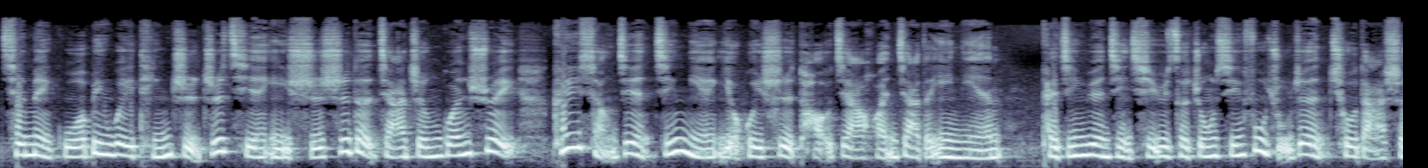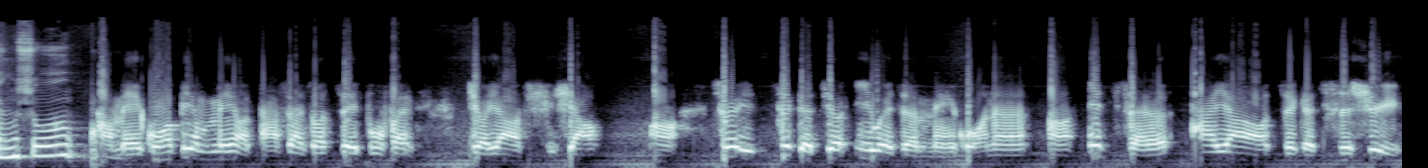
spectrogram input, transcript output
且美国并未停止之前已实施的加征关税，可以想见，今年也会是讨价还价的一年。台经院景气预测中心副主任邱达生说：“啊，美国并没有打算说这部分就要取消啊。”所以这个就意味着美国呢，啊，一则他要这个持续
